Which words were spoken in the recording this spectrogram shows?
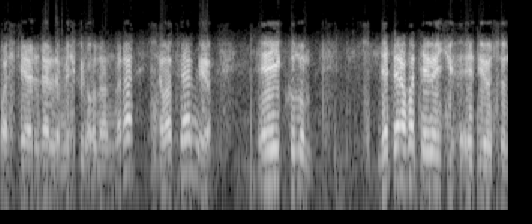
başka yerlerle meşgul olanlara sevap vermiyor. Ey kulum, ne tarafa teveccüh ediyorsun?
